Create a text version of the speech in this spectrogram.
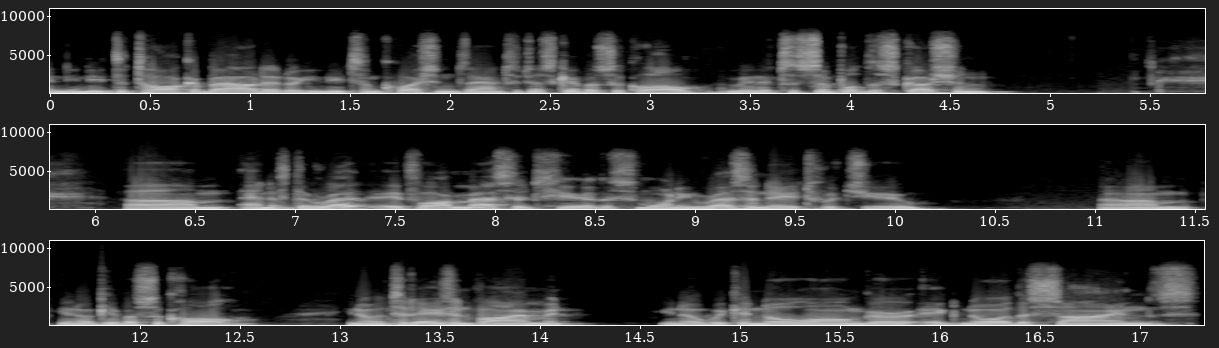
and you need to talk about it or you need some questions answered, just give us a call. I mean, it's a simple discussion. Um, and if the re- if our message here this morning resonates with you, um, you know, give us a call. You know, in today's environment, you know, we can no longer ignore the signs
